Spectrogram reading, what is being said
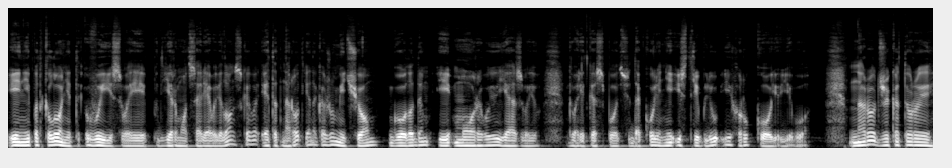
и не подклонит вы свои под ермо царя Вавилонского, этот народ я накажу мечом, голодом и моровую язвою, говорит Господь, доколе не истреблю их рукою его. Народ же, который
